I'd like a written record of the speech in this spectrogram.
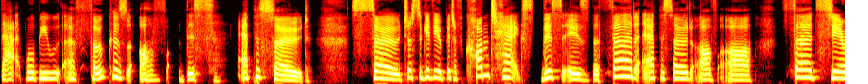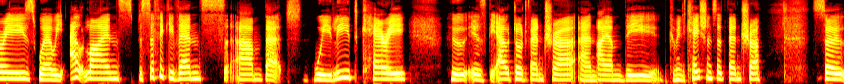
that will be a focus of this episode. So, just to give you a bit of context, this is the third episode of our third series where we outline specific events um, that we lead Ceri, who is the outdoor adventurer, and I am the communications adventurer. So,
